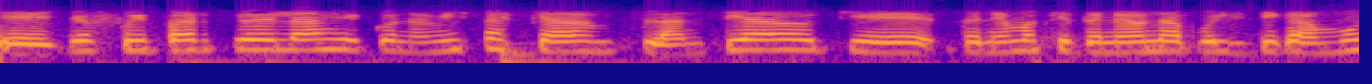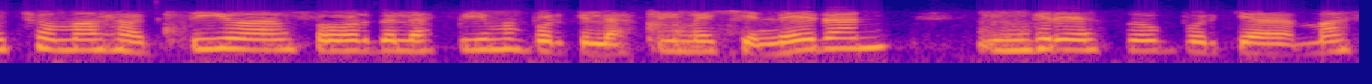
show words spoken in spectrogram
Eh, yo fui parte de las economistas que han planteado que tenemos que tener una política mucho más activa en favor de las pymes porque las pymes generan ingresos, porque además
